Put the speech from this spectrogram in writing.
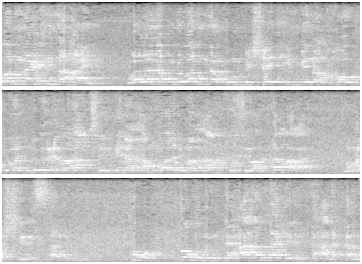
قلنا إن هاي ولنبلونكم بشيء من الخوف والجوع ونقص من الأموال والأنفس والثمرة وبشر الصابرين تو امتحان لكن امتحان كان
